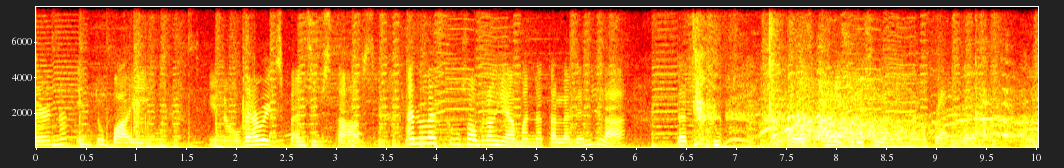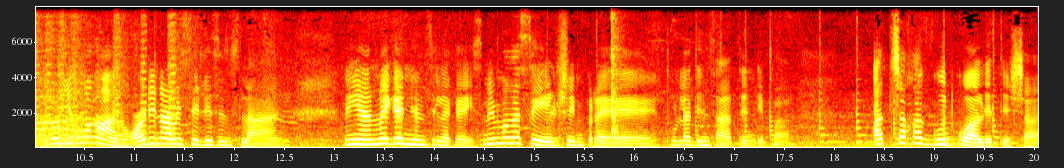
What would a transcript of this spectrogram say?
they're not into buying, you know, very expensive stuffs. Unless kung sobrang yaman na talaga nila, that, of course, umibili sila ng mga branded. So, yung mga ano, ordinary citizens lang, Ayan, may ganyan sila guys. May mga sale, syempre. Tulad din sa atin, di ba? At saka good quality siya.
